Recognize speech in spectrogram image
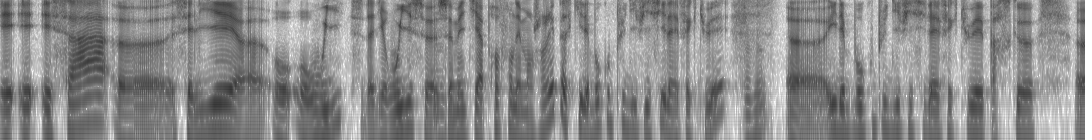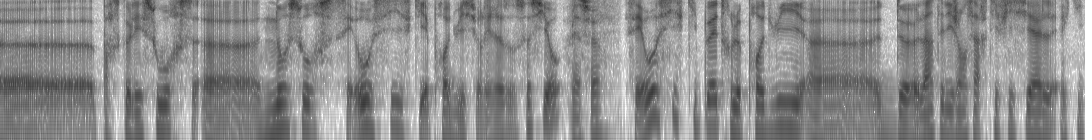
Et, ça, euh, c'est lié euh, au, oui, c'est-à-dire oui, ce, métier a profondément changé parce qu'il est beaucoup plus difficile à effectuer. Mm-hmm. Euh, il est beaucoup plus difficile à effectuer parce que, parce que les sources, nos sources, c'est aussi ce qui est produit sur les réseaux sociaux. Bien sûr. C'est aussi ce qui peut être le produit de l'intelligence artificielle et qui,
